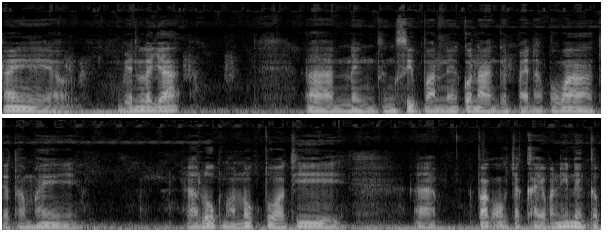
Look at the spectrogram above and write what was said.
ให้เว้นระยะหนึ่งถึงสิบวันเนี้ยก็นานเกินไปนะเพราะว่าจะทำให้ลูกหนอนนกตัวที่ฟักออกจากไข่วันที่หนึ่งกับ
